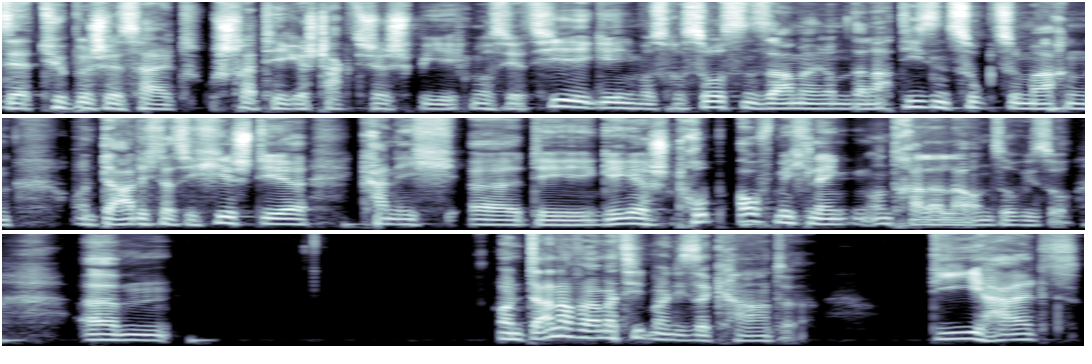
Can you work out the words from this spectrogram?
sehr typisches halt strategisch-taktisches Spiel. Ich muss jetzt hier gehen, ich muss Ressourcen sammeln, um danach diesen Zug zu machen. Und dadurch, dass ich hier stehe, kann ich äh, den gegnerischen Trupp auf mich lenken und tralala und sowieso. Ähm, und dann auf einmal zieht man diese Karte, die halt,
